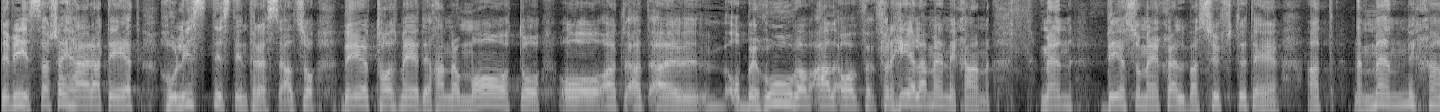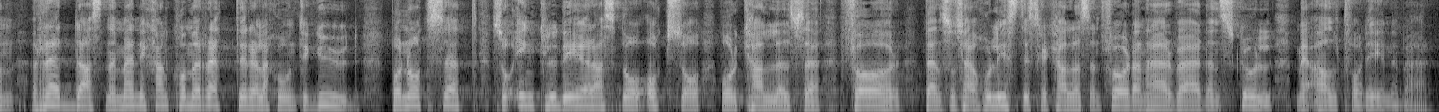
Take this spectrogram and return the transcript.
Det visar sig här att det är ett holistiskt intresse, alltså det tas med, det handlar om mat och, och, att, att, eh, och behov av, av, för hela människan. Men det som är själva syftet är att när människan räddas, när människan kommer rätt i relation till Gud, på något sätt så inkluderas då också vår kallelse för den så att säga, holistiska kallelsen för den här världens skull med allt vad det innebär.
